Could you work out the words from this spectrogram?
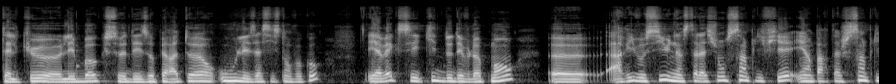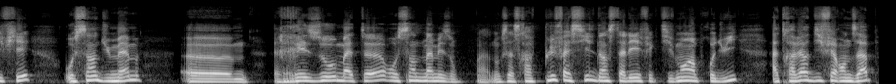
tels que euh, les box des opérateurs ou les assistants vocaux. Et avec ces kits de développement, euh, arrive aussi une installation simplifiée et un partage simplifié au sein du même euh, réseau Matter au sein de ma maison. Voilà, donc ça sera plus facile d'installer effectivement un produit à travers différentes apps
